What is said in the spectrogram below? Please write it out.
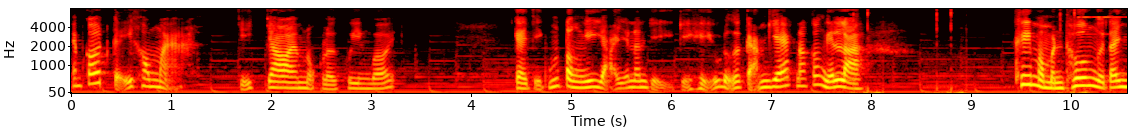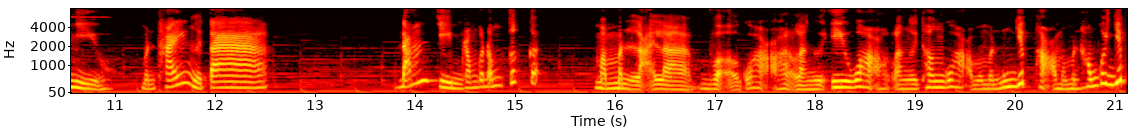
Em có ích kỷ không mà? Chỉ cho em một lời khuyên với. Kè chị cũng từng như vậy cho nên chị chị hiểu được cái cảm giác nó có nghĩa là khi mà mình thương người ta nhiều mình thấy người ta đắm chìm trong cái đống cức á, mà mình lại là vợ của họ, hoặc là người yêu của họ, hoặc là người thân của họ, mà mình muốn giúp họ, mà mình không có giúp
